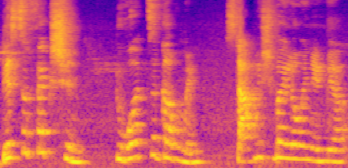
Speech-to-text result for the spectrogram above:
disaffection towards a government established by law in India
